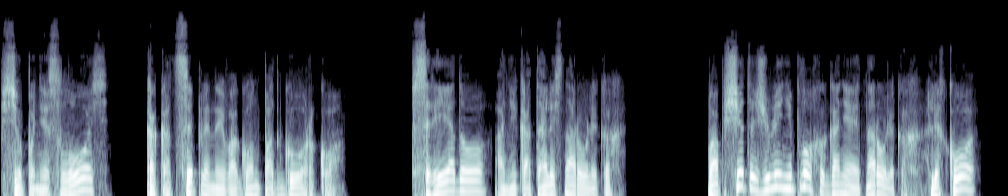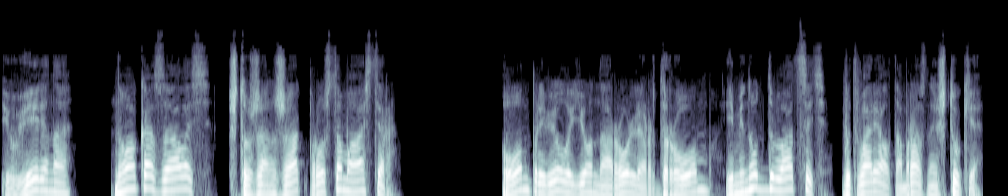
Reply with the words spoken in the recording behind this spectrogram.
все понеслось, как отцепленный вагон под горку. В среду они катались на роликах. Вообще-то Жюли неплохо гоняет на роликах, легко и уверенно, но оказалось, что Жан-Жак просто мастер. Он привел ее на роллер-дром и минут двадцать вытворял там разные штуки.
